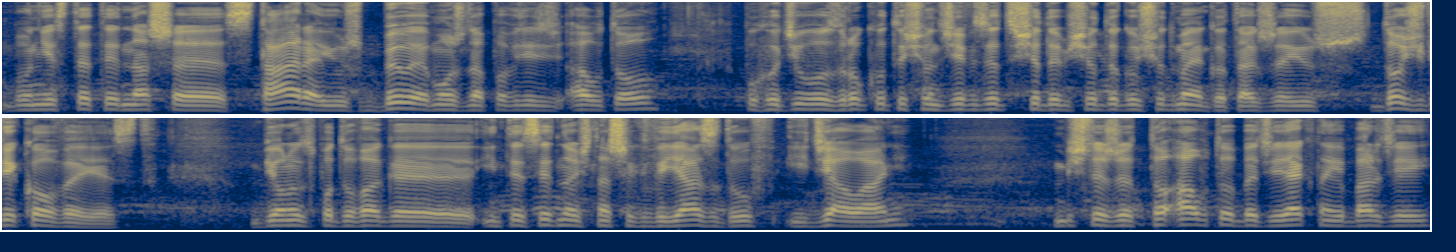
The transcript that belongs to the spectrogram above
Bo niestety nasze stare, już były, można powiedzieć, auto pochodziło z roku 1977, także już dość wiekowe jest. Biorąc pod uwagę intensywność naszych wyjazdów i działań, myślę, że to auto będzie jak najbardziej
